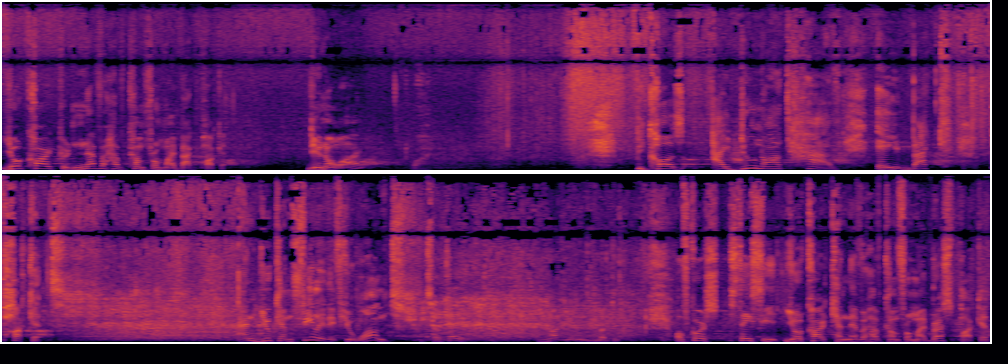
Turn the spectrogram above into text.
your card could never have come from my back pocket. Do you know why? Why? Because I do not have a back pocket. And you can feel it if you want. It's okay. Not, but of course, Stacy, your card can never have come from my breast pocket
